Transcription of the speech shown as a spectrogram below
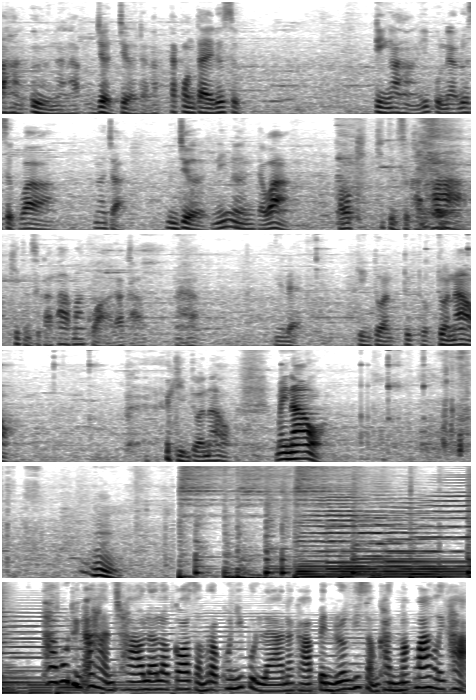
อาหารอื่นนะครับ เจิดเจิดนะครับ ถ้าคนไทยรู้สึกกินอาหารญี่ปุ่นเนี่ยรู้สึกว่าน่าจะมันเจิดนิดนึงแต่ว่าเขาคิดคิดถึงสุขภาพคิดถึงสุขภาพมากกว่าแล้วครับนะครับนี่แหละกินตัวตัวตัวเน่า กินตัวเน่า ไม่เน่า อืม พูดถึงอาหารเช้าแล้วแล้วก็สำหรับคนญี่ปุ่นแล้วนะคะ เป็นเรื่องที่สำคัญมาก ๆ เลยค่ะ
